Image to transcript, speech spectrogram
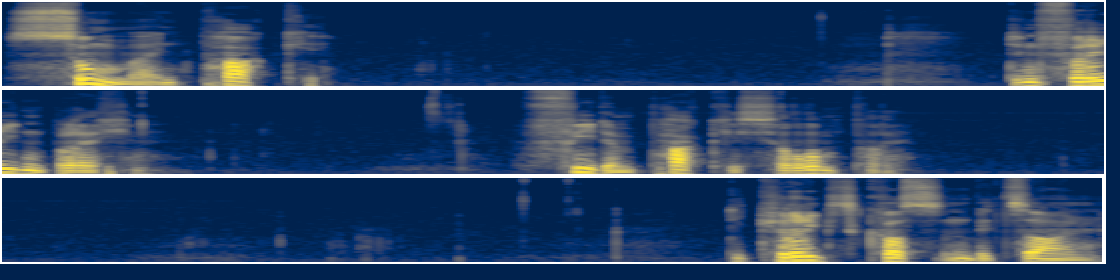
Summa in pace. Den Frieden brechen. Fidem pacis rompere. Die Kriegskosten bezahlen.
